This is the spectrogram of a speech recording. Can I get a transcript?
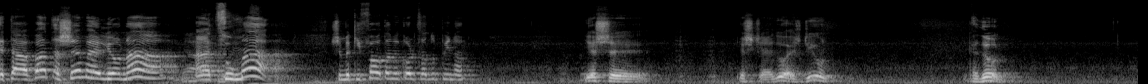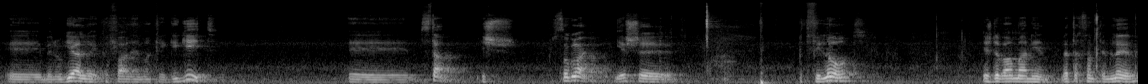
את אהבת השם העליונה, העצומה, שמקיפה אותם מכל צד ופינה. יש, אה, יש כידוע, יש דיון גדול אה, בנוגע לכפה עליהם הר כגיגית. אה, סתם, יש סוגריים, יש בתפילות יש דבר מעניין, בטח שמתם לב,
